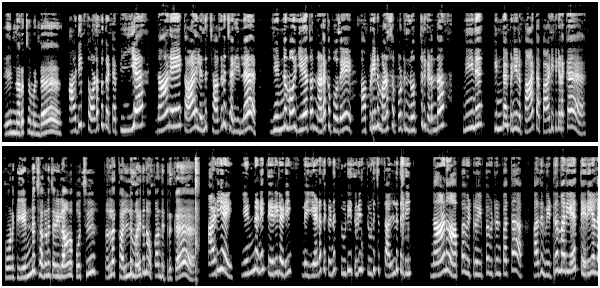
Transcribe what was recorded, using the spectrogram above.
ஏன் நரைச்ச மண்ட? அடி தொடப்பு கட்ட பிய. நானே காலையில இருந்து சகடு சரியில்லை. என்னமோ ஏதோ நடக்க போதே அப்படின்னு மனசை போட்டு நொத்துட்டு கிடந்தா? நீனு கிண்டல் பண்ணி என்ன பாட்டா பாடிட்டு கிடக்க. உனக்கு என்ன சகனம் சரியில்லாம போச்சு? நல்லா கல்லு மாதிரி தானே உட்காந்துட்டு இருக்க அடியே என்னன்னே தெரியலடி. இந்த இடத்துக்குன்னு துடி துடி துடிச்சு தள்ளுதடி. நானும் அப்ப விட்டுரும் இப்ப விட்டுருன்னு பார்த்தா அது விட்டுற மாதிரியே தெரியல.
